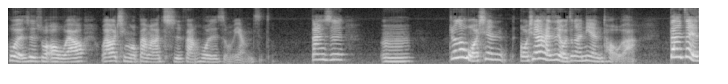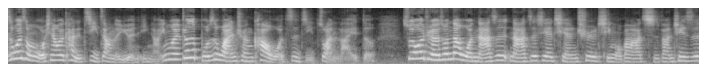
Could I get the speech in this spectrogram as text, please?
或者是说，哦，我要我要请我爸妈吃饭，或者是怎么样子的。但是，嗯。就是我现我现在还是有这个念头啦，但这也是为什么我现在会开始记账的原因啊，因为就是不是完全靠我自己赚来的，所以我觉得说，那我拿这拿这些钱去请我爸妈吃饭，其实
